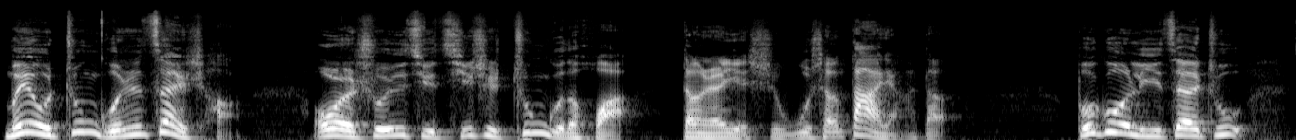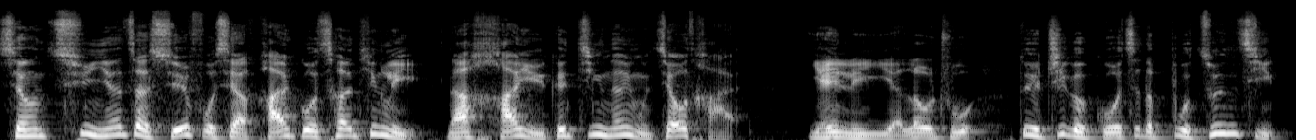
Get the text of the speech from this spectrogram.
没有中国人在场。”偶尔说一句歧视中国的话，当然也是无伤大雅的。不过李在珠像去年在学府巷韩国餐厅里拿韩语跟金南勇交谈，眼里也露出对这个国家的不尊敬，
